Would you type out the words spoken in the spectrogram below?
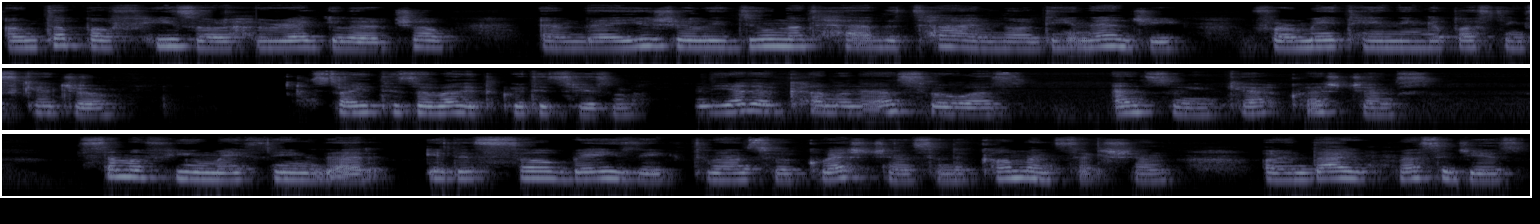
on top of his or her regular job, and they usually do not have the time nor the energy for maintaining a posting schedule. So it is a valid criticism. And the other common answer was answering questions. Some of you may think that it is so basic to answer questions in the comment section or in direct messages,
